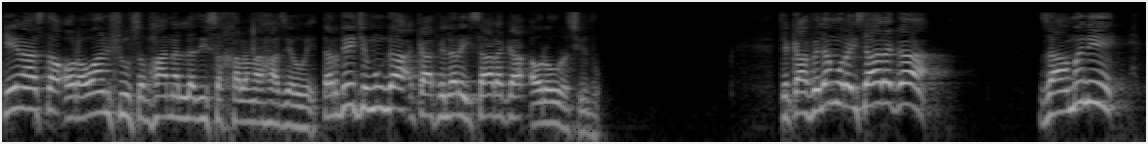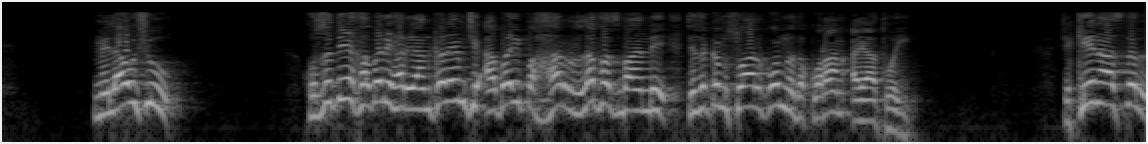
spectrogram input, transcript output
کیناستا او روان شو سبحان الذي سخرنا هذا وي تر دې چې مونږه قافله رې سارکا او رو رسیدو چې قافله مو رئیساره کا زامنې ملاو شو خو زه دې خبرې هریان کړم چې ابای په هر لفظ باندې چې زه کوم سوال کوم نو د قران آیات وای چې کین اصل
